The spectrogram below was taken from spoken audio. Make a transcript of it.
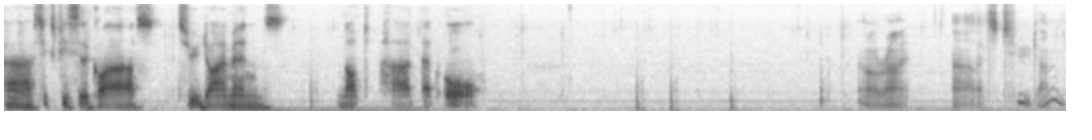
Uh, six pieces of glass, two diamonds. Not hard at all. Alright. Uh, that's two done.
